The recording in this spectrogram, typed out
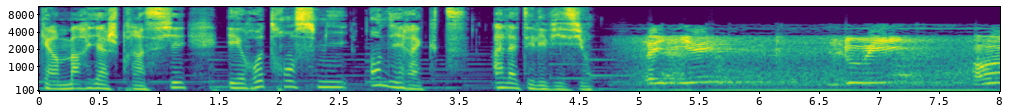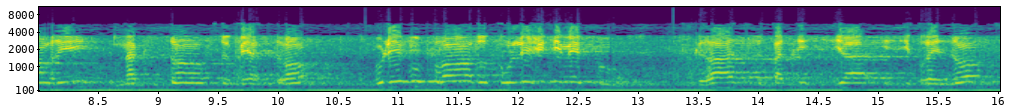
qu'un mariage princier est retransmis en direct à la télévision. Régnier, Louis, Henri, Maxence Bertrand, voulez-vous prendre pour légitime épouse Grâce Patricia ici présente,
